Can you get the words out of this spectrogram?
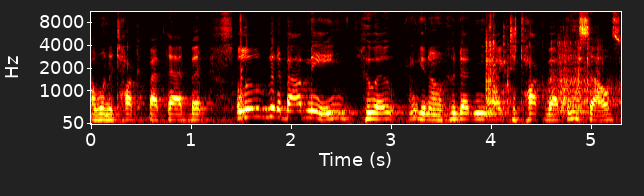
I want to talk about that, but a little bit about me, who you know, who doesn't like to talk about themselves.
